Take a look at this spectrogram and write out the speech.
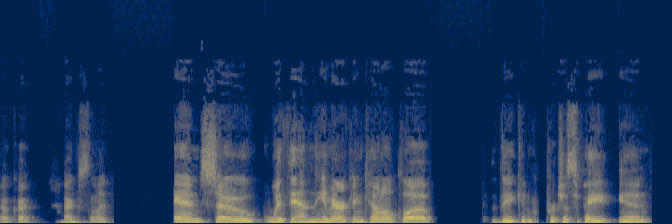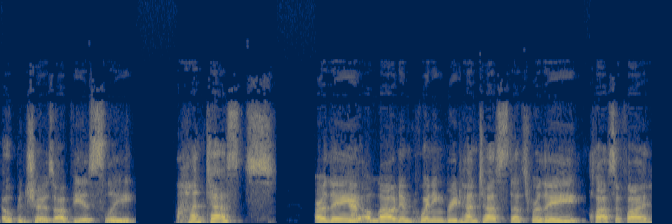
Okay. Mm-hmm. Excellent. And so within the American Kennel Club, they can participate in open shows, obviously. Hunt tests, are they yep. allowed in pointing breed hunt tests? That's where they classify?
